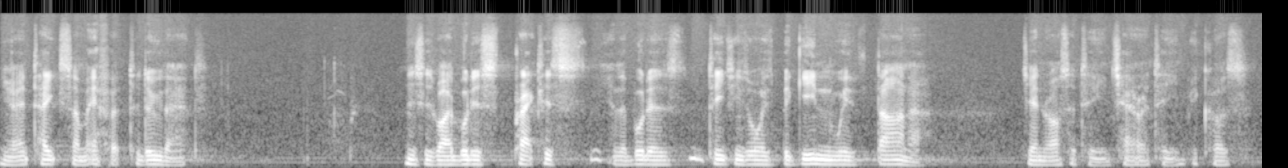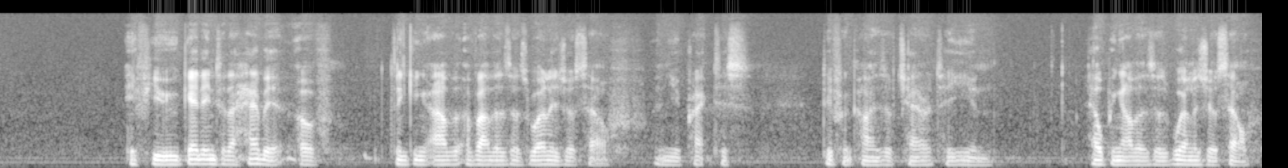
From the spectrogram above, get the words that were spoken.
You know, it takes some effort to do that. This is why Buddhist practice, the Buddha's teachings always begin with dana, generosity, charity, because if you get into the habit of thinking of others as well as yourself, and you practice different kinds of charity and helping others as well as yourself,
